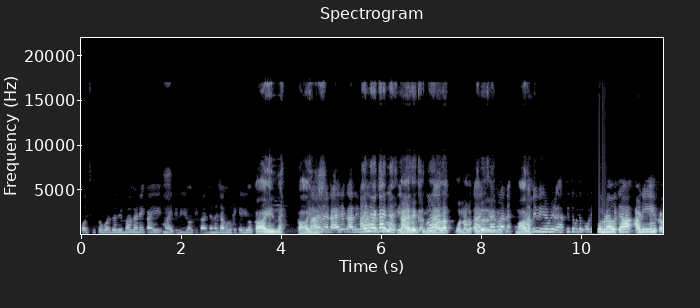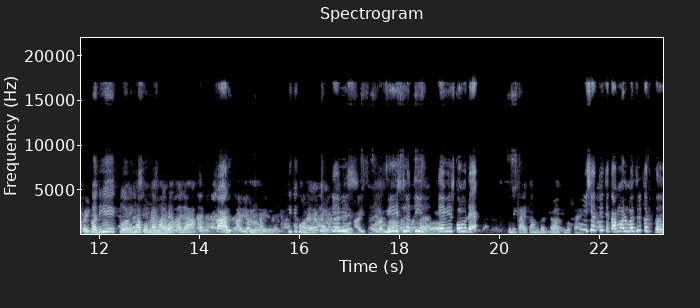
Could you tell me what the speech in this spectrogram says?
पशुसंवर्धन विभागाने काही माहिती दिली होती का जनजागृती केली होती काही नाही काय नाही नाही डायरेक्ट आली काय नाही, काय नाही. केली. डायरेक्ट काय? कोणाला कोणाला काही कळलं सांगणार नव्हतं. नाही. मार. आम्ही वेगवेगळे- हाती तर पोलीस कोंबड्या होत्या आणि कधी क- ह्या कोंबड्या मारण्यात आल्या? काल. किती कोंबड्या होत्या? तेवीस. आई बोलत वीस न तीन. तेवीस कोंबड्या. तुम्ही काय काम करता? किंवा काय? मी शेतीचे काम मजुरी करतोय.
